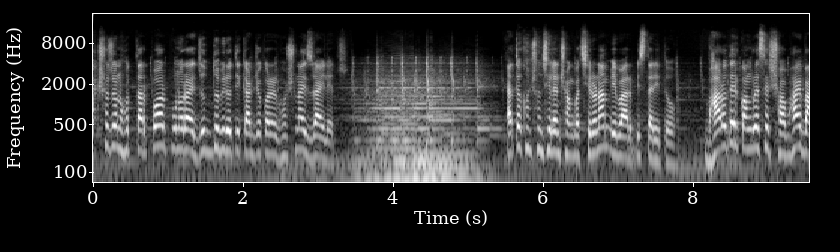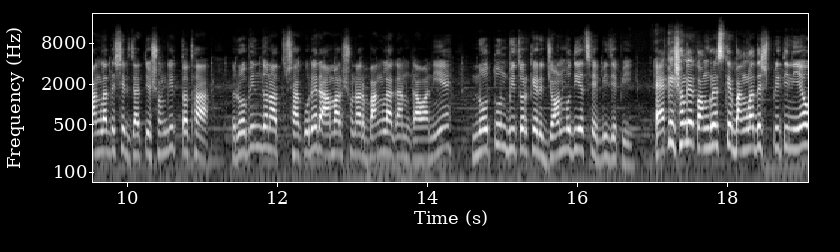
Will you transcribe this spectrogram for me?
একশো জন হত্যার পর পুনরায় যুদ্ধবিরতি কার্যকরের ঘোষণা ইসরায়েলের। এতক্ষণ শুনছিলেন সংবাদ শিরোনাম। এবার বিস্তারিত। ভারতের কংগ্রেসের সভায় বাংলাদেশের জাতীয় সংগীত তথা রবীন্দ্রনাথ ঠাকুরের আমার সোনার বাংলা গান গাওয়া নিয়ে নতুন বিতর্কের জন্ম দিয়েছে বিজেপি। একই সঙ্গে কংগ্রেসকে বাংলাদেশ প্রীতি নিয়েও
